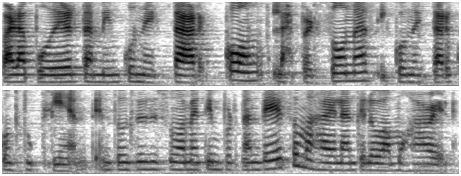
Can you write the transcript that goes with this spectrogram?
para poder también conectar con las personas y conectar con tu cliente. Entonces es sumamente importante eso, más adelante lo vamos a ver.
